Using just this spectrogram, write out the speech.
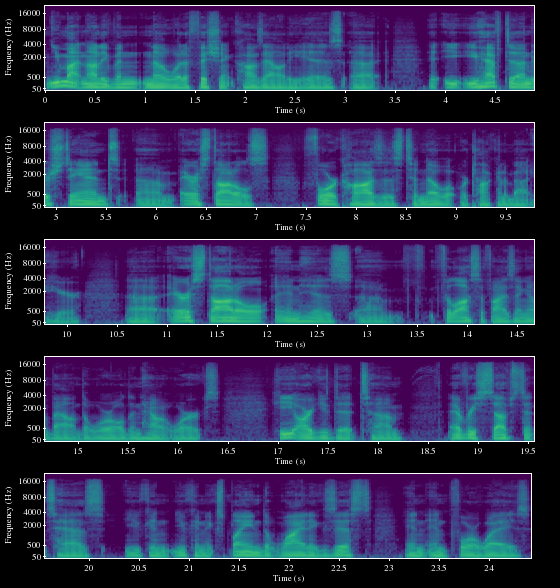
you might not even know what efficient causality is. Uh, it, you have to understand um, Aristotle's four causes to know what we're talking about here. Uh, Aristotle, in his um, philosophizing about the world and how it works, he argued that um, every substance has you can you can explain the why it exists in in four ways.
